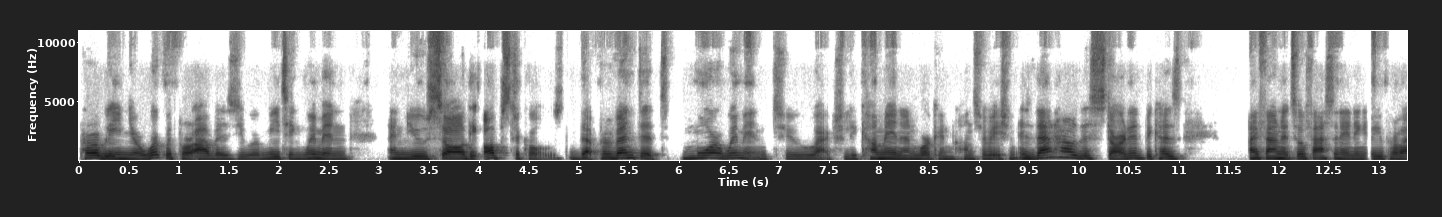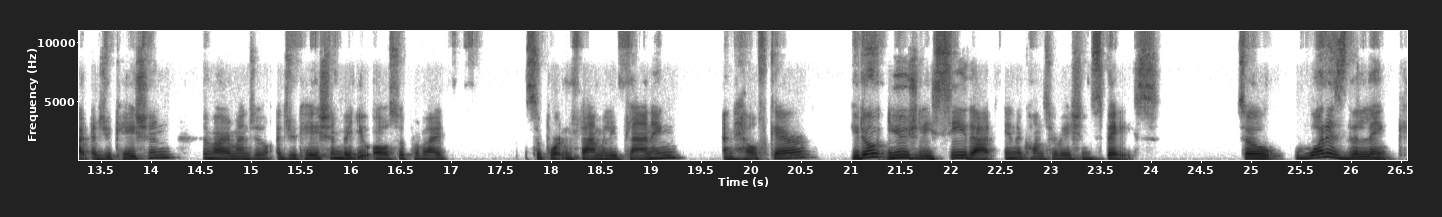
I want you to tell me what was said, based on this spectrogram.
Probably in your work with ProAves, you were meeting women and you saw the obstacles that prevented more women to actually come in and work in conservation. Is that how this started? Because I found it so fascinating. You provide education, environmental education, but you also provide support and family planning and healthcare. You don't usually see that in the conservation space. So, what is the link?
